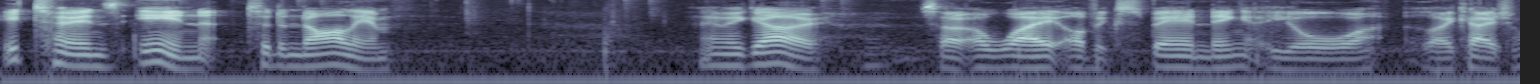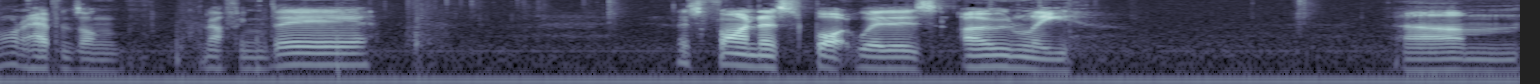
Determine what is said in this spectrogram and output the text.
It turns in to the nylium. There we go. So a way of expanding your location. What happens on Nothing there. Let's find a spot where there's only um,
